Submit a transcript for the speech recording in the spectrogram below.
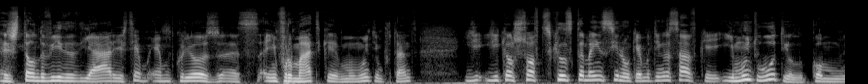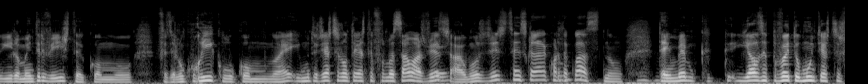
a gestão da vida diária, isto é, é muito curioso, a, a, informática é muito importante, e, e, aqueles soft skills que também ensinam, que é muito engraçado que é, e muito útil, como ir a uma entrevista, como fazer um currículo, como, não é? E muitas destas não têm esta formação, às vezes, algumas vezes têm se calhar a quarta uhum. classe, não, uhum. têm mesmo que, que, e elas aproveitam muito estas,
